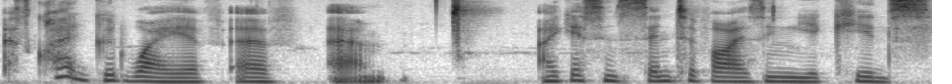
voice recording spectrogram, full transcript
it's quite a good way of, of um, I guess, incentivizing your kids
